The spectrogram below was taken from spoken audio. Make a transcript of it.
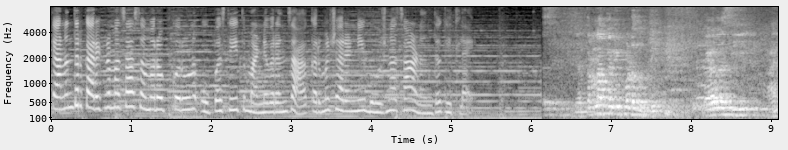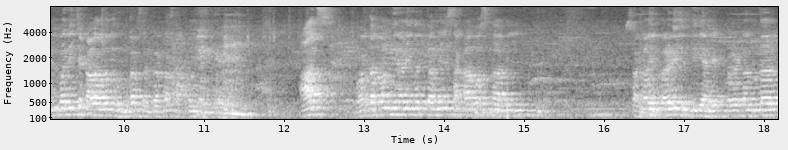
त्यानंतर कार्यक्रमाचा समारोप करून उपस्थित मान्यवरांचा कर्मचाऱ्यांनी भोजनाचा आनंद घेतलाय. यंत्रणा कमी पडत होती. त्यावेळेस ही आणीबाणीच्या काळामध्ये होमगार्ड संघटना स्थापन झाली आहे आज वर्धापन दिनानिमित्ताने सकाळपासून आम्ही सकाळी परेड घेतलेली आहे. परेडनंतर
